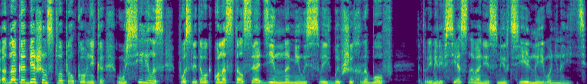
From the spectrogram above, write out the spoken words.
Однако бешенство полковника усилилось после того, как он остался один на милость своих бывших рабов, которые имели все основания смертельно его ненавидеть.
